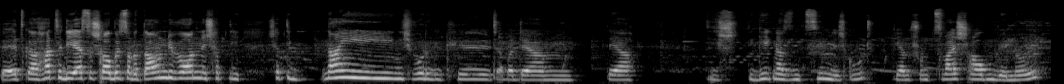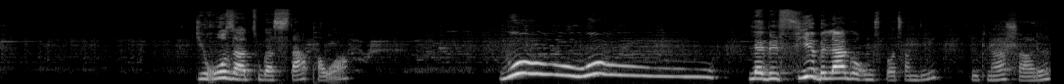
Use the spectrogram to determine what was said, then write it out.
Der Edgar hatte die erste Schraube, ist aber down geworden. Ich habe die, ich habe die, nein, ich wurde gekillt. Aber der, ähm, der, die, die Gegner sind ziemlich gut. Die haben schon zwei Schrauben, wir null. Die Rosa hat sogar Star Power. Woo, woo. Level 4 Belagerungsbot haben die. Gegner, schade.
